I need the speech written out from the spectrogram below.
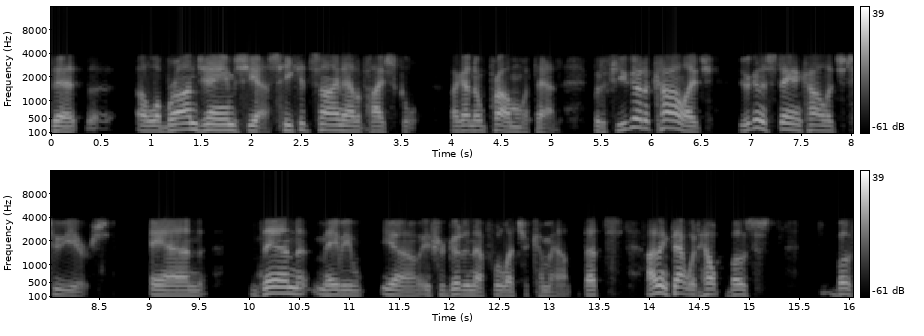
that uh, a LeBron James, yes, he could sign out of high school. I got no problem with that. But if you go to college, you're going to stay in college two years, and then maybe you know if you're good enough, we'll let you come out. That's I think that would help both both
